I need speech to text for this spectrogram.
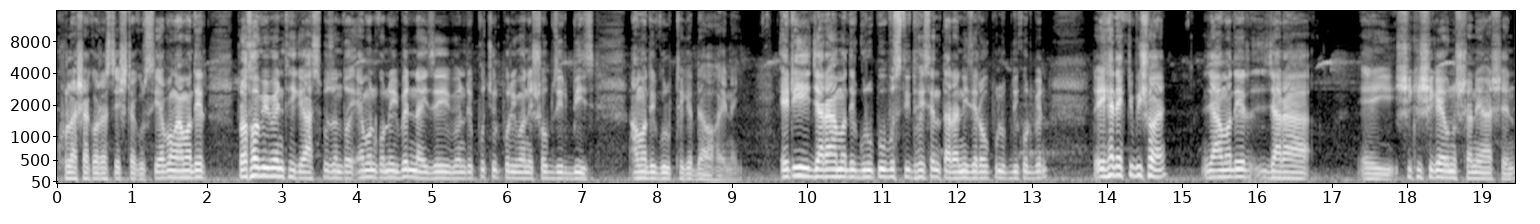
খোলাসা করার চেষ্টা করছি। এবং আমাদের প্রথম ইভেন্ট থেকে আজ পর্যন্ত এমন কোনো ইভেন্ট নাই যে ইভেন্টে প্রচুর পরিমাণে সবজির বীজ আমাদের গ্রুপ থেকে দেওয়া হয় নাই। এটি যারা আমাদের গ্রুপে উপস্থিত হয়েছেন, তারা নিজেরা উপলব্ধি করবেন। তো এখানে একটি বিষয় যে আমাদের যারা এই শিখি শিখায় অনুষ্ঠানে আসেন,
